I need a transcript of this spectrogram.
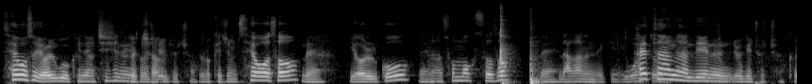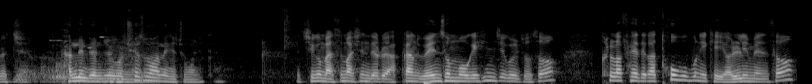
세워서 열고 그냥 치시는 게더 그렇죠. 제일 좋죠. 이렇게 좀 세워서 네, 열고 네. 그냥 손목 써서 네. 나가는 느낌. 이건 또- 타이트한 잔디에는 이게 좋죠. 그렇죠. 닿는 면적을 음. 최소화하는 게 좋으니까. 지금 말씀하신 대로 약간 왼손목에 힘직을 줘서 클럽 헤드가 토 부분이 이렇게 열리면서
